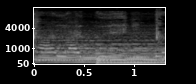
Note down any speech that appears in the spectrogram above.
high like we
